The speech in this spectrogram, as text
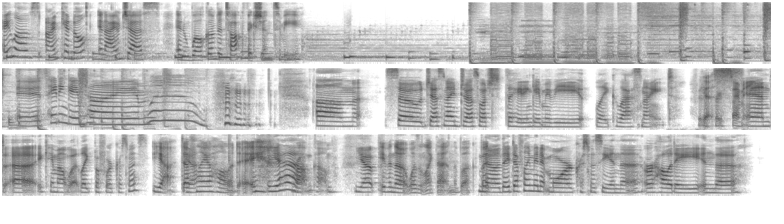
Hey, loves, I'm Kendall. And I'm Jess, and welcome to Talk Fiction to Me. It's hating game time. Woo! Um, so Jess and I just watched the hating game movie like last night for the Yes. first time, and uh, it came out what like before Christmas. Yeah, definitely a holiday Yeah. rom com, Yep. even though it wasn't like that in the book. But no, they definitely made it more Christmassy in the or holiday in the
